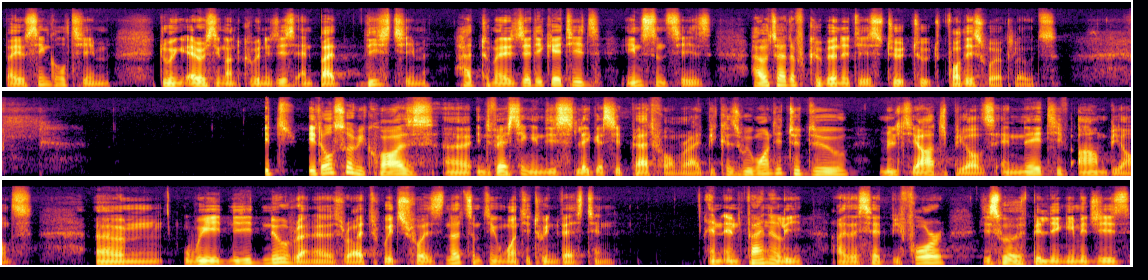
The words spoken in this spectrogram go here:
by a single team, doing everything on Kubernetes, and but this team had to manage dedicated instances outside of Kubernetes to, to, for these workloads. It, it, also requires uh, investing in this legacy platform, right? Because we wanted to do multi-arch builds and native ARM builds um, we needed new runners, right, which was not something we wanted to invest in. And, and finally, as I said before, this way of building images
